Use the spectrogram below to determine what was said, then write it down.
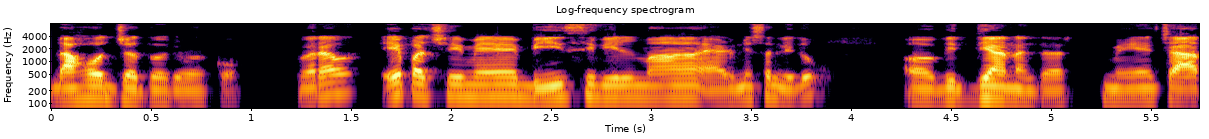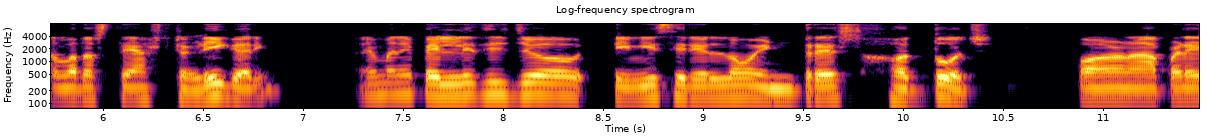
દાહોદ જતો રહ્યો બરાબર? એ પછી મેં બી સિવિલમાં એડમિશન લીધું વિદ્યાનગર. મેં ચાર વર્ષ ત્યાં સ્ટડી કરી અને મને પહેલેથી જ ટીવી સિરિયલનો ઇન્ટરેસ્ટ હતો જ. પણ આપણે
